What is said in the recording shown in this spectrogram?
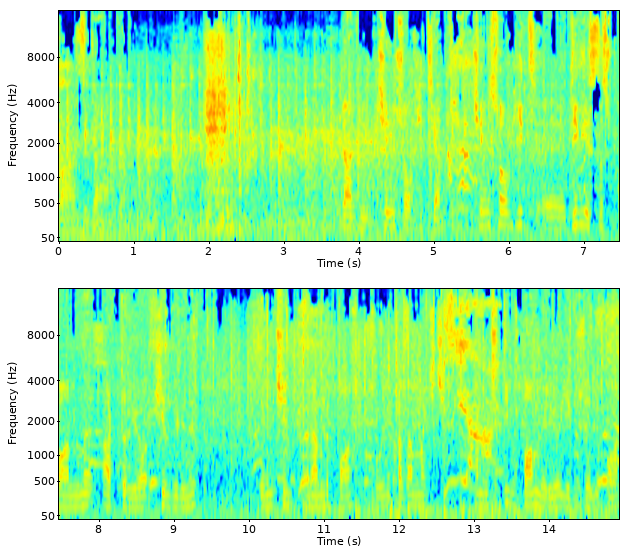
Merhaba Ziga. Güzel bir Chainsaw Hit yaptık. Chainsaw Hit e, Deviousness puanını arttırıyor Hillbilly'nin. Benim için önemli puan. Oyunu kazanmak için. Hem de ciddi bir puan veriyor. 750 puan.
